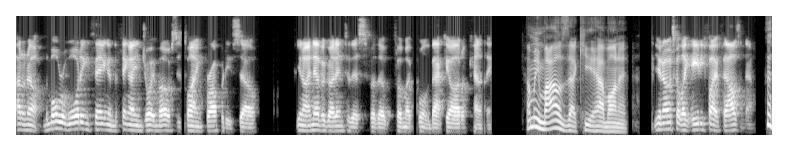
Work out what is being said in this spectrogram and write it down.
I don't know, the more rewarding thing and the thing I enjoy most is buying properties. So you know, I never got into this for the for my pool in the backyard kind of thing. How many miles does that Kia have on it? You know, it's got like eighty five thousand now.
